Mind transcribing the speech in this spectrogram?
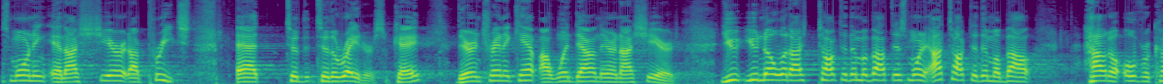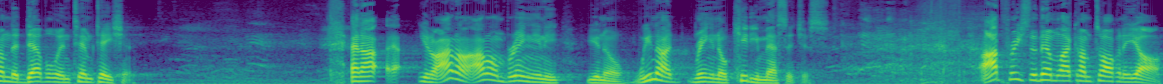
this morning and I shared. I preached at to the to the Raiders. Okay, they're in training camp. I went down there and I shared. You you know what I talked to them about this morning? I talked to them about how to overcome the devil and temptation. And I, you know, I don't I don't bring any. You know, we're not bringing no kitty messages. I preach to them like I'm talking to y'all.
